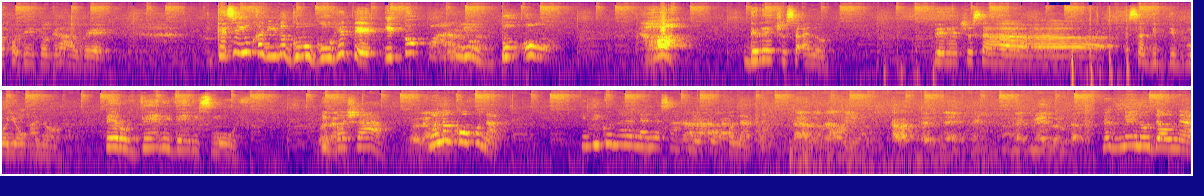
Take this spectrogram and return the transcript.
Yung lalamunan ko dito, grabe. Kasi yung kanina gumuguhit eh. Ito parang yung buong... Ha! Diretso sa ano? Diretso sa sa dibdib mo yung ano. Pero very, very smooth. Iba Walang- siya. walang- Walang coconut. Hindi ko nalalasahan yung coconut. Naano na ako yung karakter niya eh. Nag, nag-melon ka. Nag-mellow down na.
